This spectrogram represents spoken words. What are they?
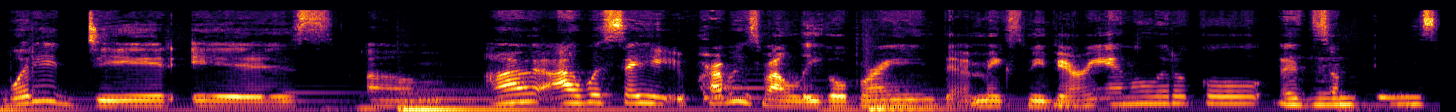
what it did is um, I, I, would say it probably is my legal brain that makes me very analytical mm-hmm. at some things.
